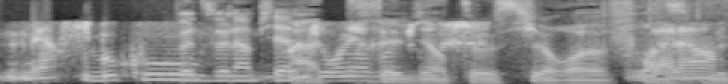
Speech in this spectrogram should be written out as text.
Merci beaucoup. Bonnes Olympiades. Bonne À journée à très vous bientôt sur euh, France Voilà. Bleu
